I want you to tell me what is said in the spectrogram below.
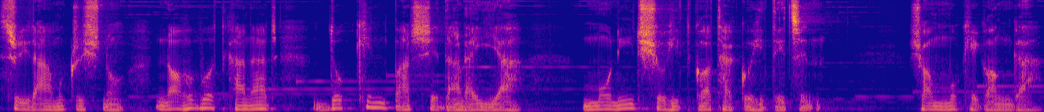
শ্রীরামকৃষ্ণ নহবতখানার দক্ষিণ পার্শ্বে দাঁড়াইয়া মনির সহিত কথা কহিতেছেন, সম্মুখে গঙ্গা,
